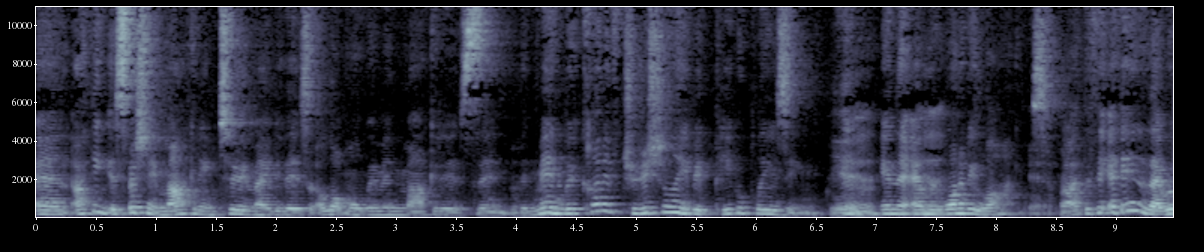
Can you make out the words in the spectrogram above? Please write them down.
And I think, especially in marketing too, maybe there's a lot more women marketers than, than men. We're kind of traditionally a bit people pleasing. Yeah. In the, and we Mm. want to be liked, right? The thing, at the end of the day, we,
